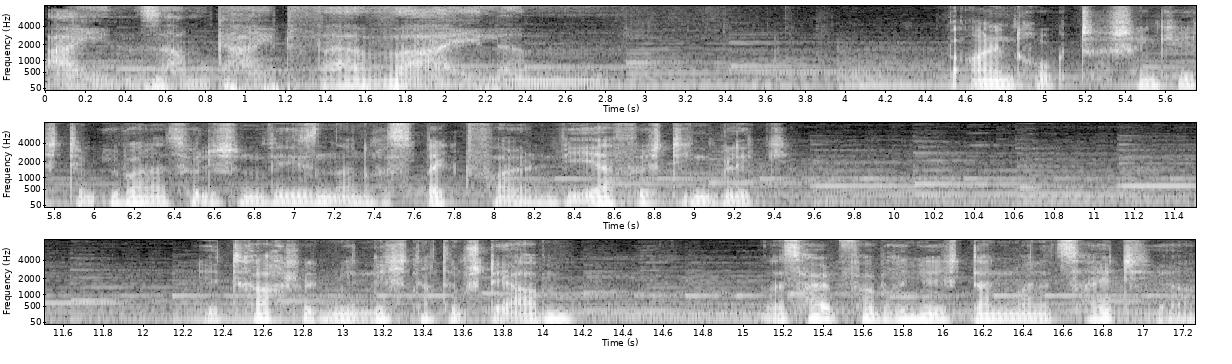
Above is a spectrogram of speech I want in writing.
Einsamkeit verweilen. Beeindruckt schenke ich dem übernatürlichen Wesen einen respektvollen wie ehrfürchtigen Blick. Ihr trachtet mir nicht nach dem Sterben? Weshalb verbringe ich dann meine Zeit hier?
